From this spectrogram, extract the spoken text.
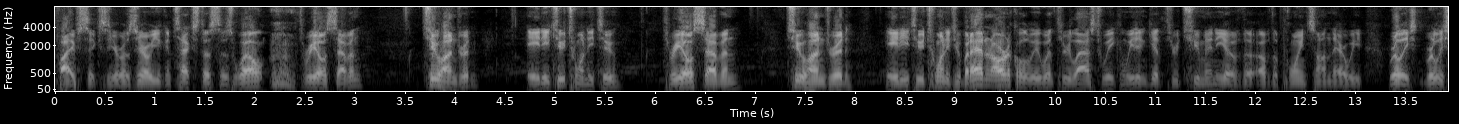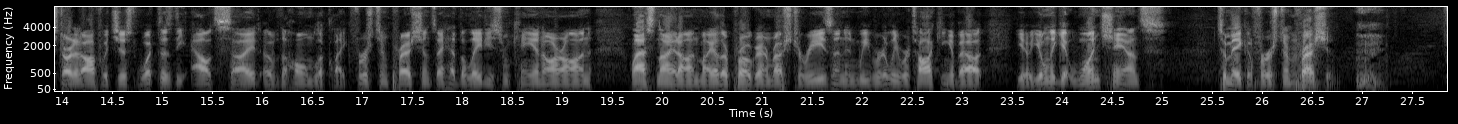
303-477-5600. You can text us as well, 307 200 8222, 307 200 8222. But I had an article that we went through last week, and we didn't get through too many of the of the points on there. We really really started off with just what does the outside of the home look like? First impressions. I had the ladies from KNR on last night on my other program, Rush to Reason, and we really were talking about you know you only get one chance to make a first impression.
